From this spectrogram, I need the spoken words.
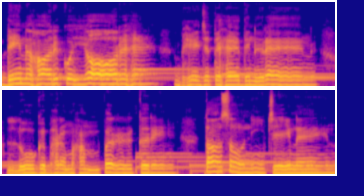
देनहार कोई और है, भेजत है दिन रैन। लोग भरम हम पर करें, तासो नीचे नैन।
